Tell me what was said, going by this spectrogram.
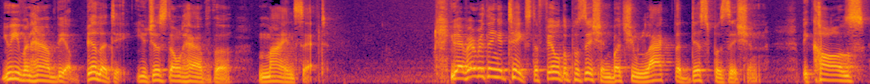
you even have the ability. You just don't have the mindset. You have everything it takes to fill the position, but you lack the disposition because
